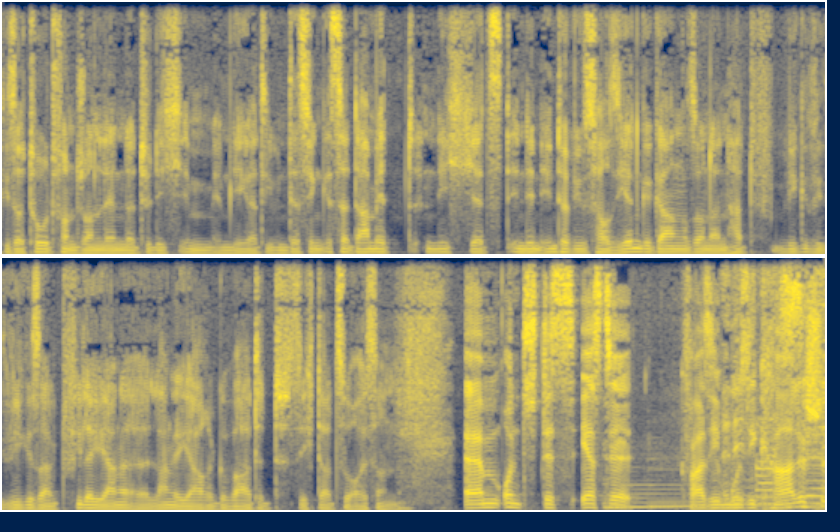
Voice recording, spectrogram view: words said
Dieser Tod von John Lennon natürlich im, im Negativen. Deswegen ist er damit nicht jetzt in den Interviews hausieren gegangen, sondern hat, wie, wie, wie gesagt, viele Jahre, lange Jahre gewartet, sich da zu äußern. ne? ähm, und das erste quasi musikalische.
